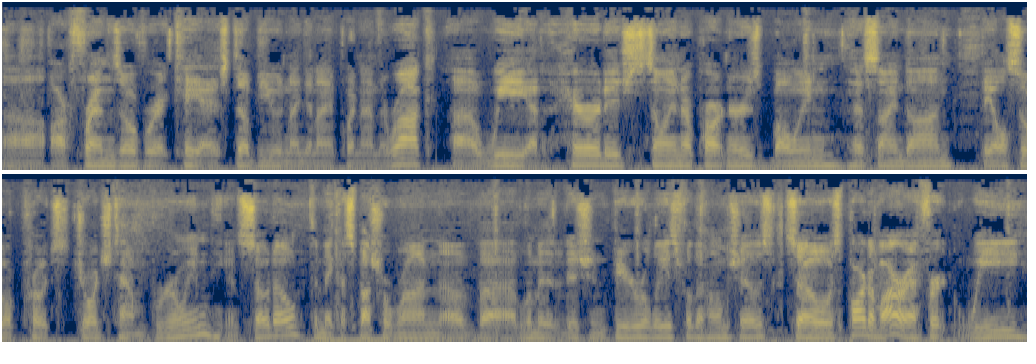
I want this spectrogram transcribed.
uh, our friends over at KISW 99.9 The Rock. Uh, we at Heritage, selling our partners, Boeing has signed on. They also approached Georgetown Brewing in SoDo to make a special run of uh, limited edition beer release for the home shows. So, as part of our effort, we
